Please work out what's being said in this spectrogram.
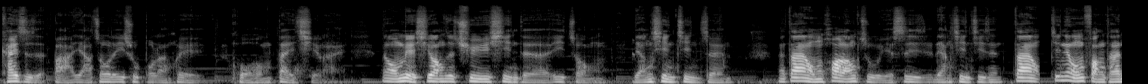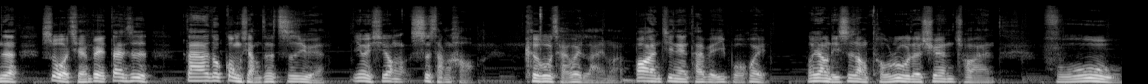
开始把亚洲的艺术博览会火红带起来。那我们也希望是区域性的一种良性竞争。那当然，我们画廊组也是良性竞争。当然，今天我们访谈的是我前辈，但是大家都共享这资源，因为希望市场好，客户才会来嘛。包含今年台北艺博会，我想理事长投入的宣传服务，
